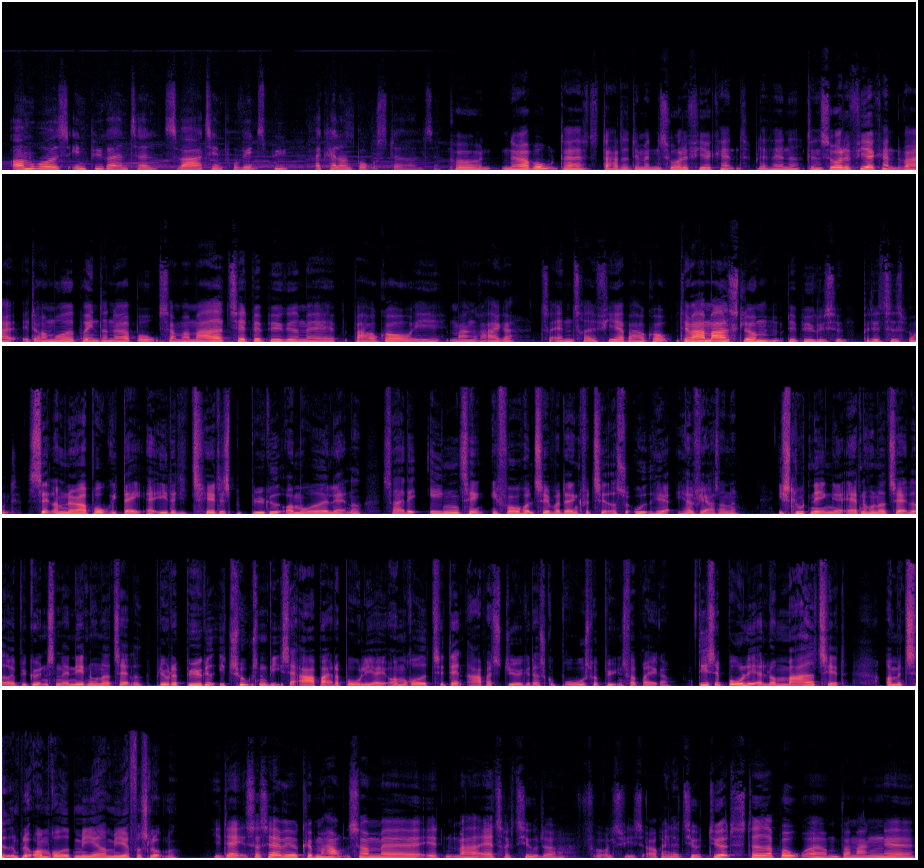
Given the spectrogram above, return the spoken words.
Områdets indbyggerantal svarer til en provinsby af Kalundborgs størrelse. På Nørrebro, der startede det med den sorte firkant, blandt andet. Den sorte firkant var et område på Indre Nørrebro, som var meget tæt bebygget med baggård i mange rækker anden, tredje, fjerde baggård. Det var meget slum bebyggelse på det tidspunkt. Selvom Nørrebro i dag er et af de tættest bebyggede områder i landet, så er det ingenting i forhold til, hvordan kvarteret så ud her i 70'erne. I slutningen af 1800-tallet og i begyndelsen af 1900-tallet blev der bygget i tusindvis af arbejderboliger i området til den arbejdsstyrke, der skulle bruges på byens fabrikker. Disse boliger lå meget tæt, og med tiden blev området mere og mere forslummet. I dag så ser vi jo København som øh, et meget attraktivt og forholdsvis og relativt dyrt sted at bo, og hvor mange øh,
